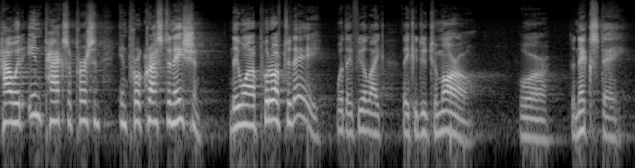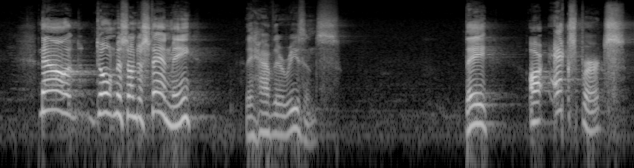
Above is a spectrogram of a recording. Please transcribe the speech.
how it impacts a person in procrastination. They want to put off today what they feel like they could do tomorrow or the next day. Now, don't misunderstand me. They have their reasons. They are experts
